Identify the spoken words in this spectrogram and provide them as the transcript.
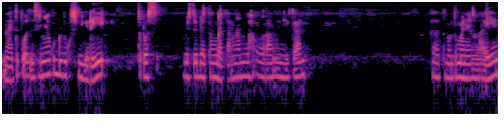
Nah itu posisinya aku duduk sendiri terus habis itu datang-datangan lah orang ini kan uh, teman-teman yang lain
